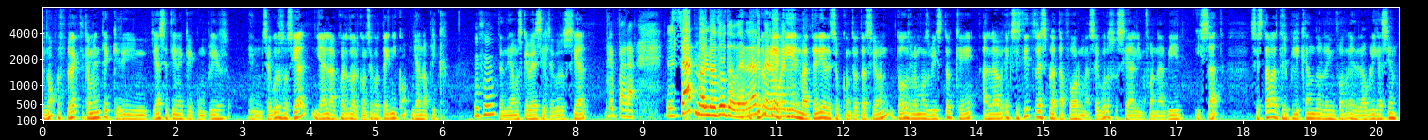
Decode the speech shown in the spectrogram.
no, pues prácticamente que ya se tiene que cumplir en Seguro Social, ya el acuerdo del Consejo Técnico ya no aplica. Tendríamos que ver si el Seguro Social Para el SAT no lo dudo, ¿verdad? Creo Pero que aquí en materia de subcontratación, todos lo hemos visto que al existir tres plataformas, Seguro Social, Infonavit y SAT, se estaba triplicando la, la obligación.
